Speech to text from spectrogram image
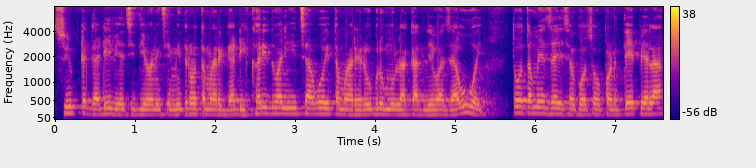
સ્વિફ્ટ ગાડી વેચી દેવાની છે. મિત્રો, તમારે ગાડી ખરીદવાની ઈચ્છા હોય, તમારે રૂબરૂ મુલાકાત લેવા જવું હોય, તો તમે જઈ શકો છો. પણ તે પહેલાં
